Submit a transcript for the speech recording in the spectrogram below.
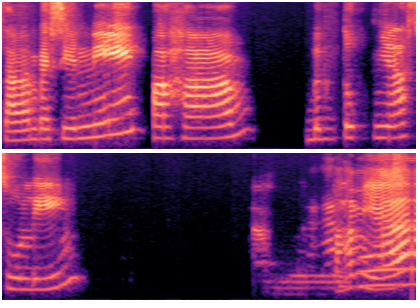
Sampai sini paham bentuknya suling? Paham ya?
